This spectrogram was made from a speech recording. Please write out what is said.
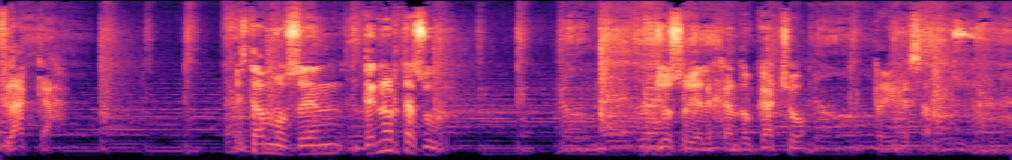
Flaca. Estamos en De Norte a Sur. Yo soy Alejandro Cacho. Regresamos.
